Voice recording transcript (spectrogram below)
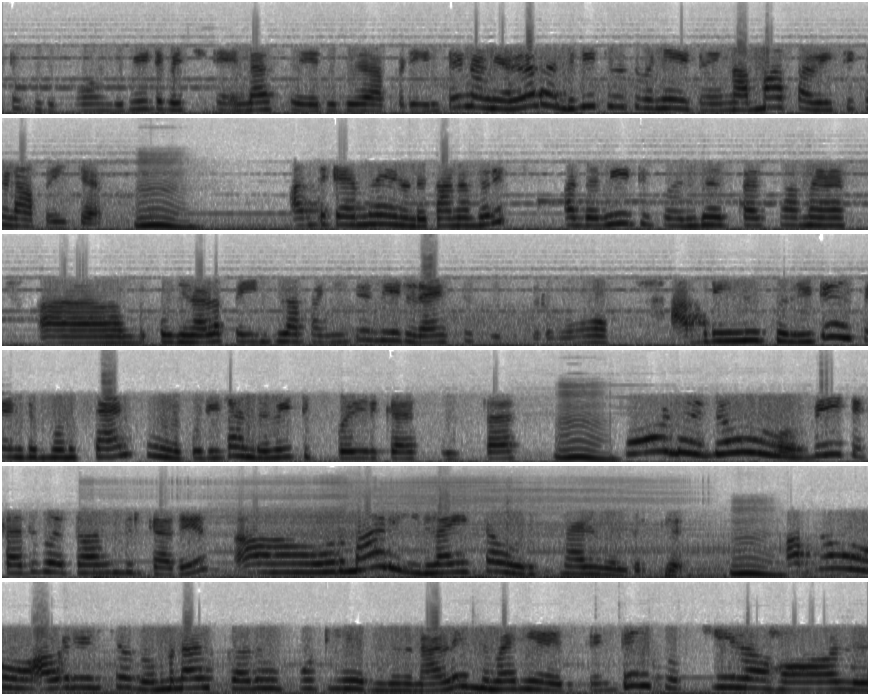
ரெண்ட் கொடுப்போம். இந்த வீட்டை வச்சுட்டு என்ன செய்யுது அப்படின்ட்டு நாங்க எல்லாரும் அந்த வீட்டு விட்டு வெளியேட்டோம் எங்க அம்மா அப்பா வீட்டுக்கு நான் போயிட்டேன். அந்த டைம்ல என்னோட கணவர் அந்த வீட்டுக்கு வந்து பேசாம ஆஹ், கொஞ்ச நாளா பெயிண்ட் எல்லாம் பண்ணிட்டு வீடு ரெண்ட் கொடுத்துருவோம் அப்படின்னு சொல்லிட்டு ரெண்டு மூணு ஃப்ரெண்ட்ஸுங்களை கூட்டிட்டு அந்த வீட்டுக்கு போயிருக்காரு சிஸ்டர் போனதும் வீட்டு கதவை திறந்துருக்காரு ஒரு மாதிரி லைட்டா ஒரு ஸ்மெல் வந்திருக்கு. அப்புறம் அவர் நினைச்சா ரொம்ப நாள் கதவு பூட்டியே இருந்ததுனால இந்த மாதிரி ஆயிருக்குன்ட்டு இப்போ கீழே ஹாலு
